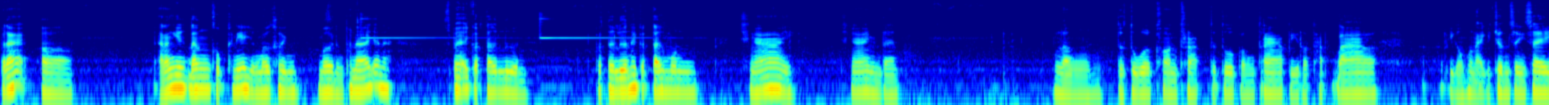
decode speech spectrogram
ប៉ុន្តែអឺអាហ្នឹងយើងដឹងគ្រប់គ្នាយើងមើលឃើញមើលនឹងភ្នែកណា SpaceX គាត់ទៅលឿនគាត់ទៅលឿនហើយគាត់ទៅមុនឆ្ងាយឆ្ងាយមែនតើឡើងទទួល contract ទទួលកងត្រាពីរដ្ឋាភិបាលពីក្រុមហ៊ុនឯកជនផ្សេងផ្សេង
